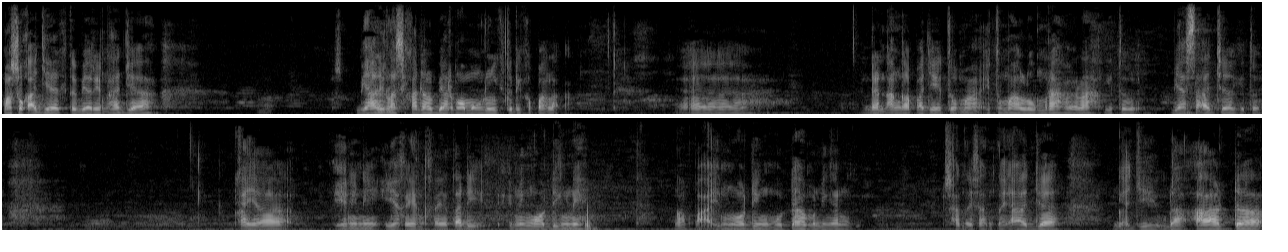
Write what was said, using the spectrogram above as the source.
masuk aja gitu biarin aja. Biarinlah si kadal biar ngomong dulu gitu di kepala. Uh, dan anggap aja itu mah itu mah lumrah lah gitu biasa aja gitu. Kayak ini nih ya kayak yang kayak tadi ini ngoding nih. Ngapain ngoding? Udah mendingan santai-santai aja gaji udah ada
